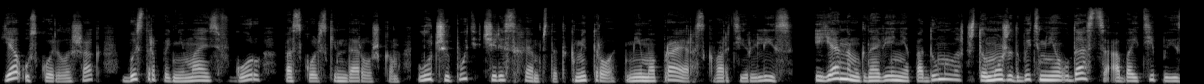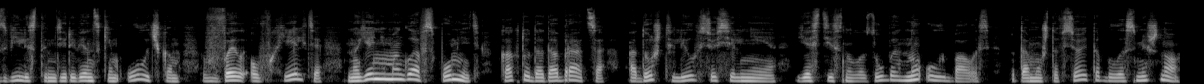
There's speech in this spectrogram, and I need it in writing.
Я ускорила шаг, быстро поднимаясь в гору по скользким дорожкам. Лучший путь через Хэмпстед к метро, мимо Прайер с квартиры Лис. И я на мгновение подумала, что, может быть, мне удастся обойти по извилистым деревенским улочкам в Вейл-оф-Хельте, но я не могла вспомнить, как туда добраться, а дождь лил все сильнее. Я стиснула зубы, но улыбалась, потому что все это было смешно.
